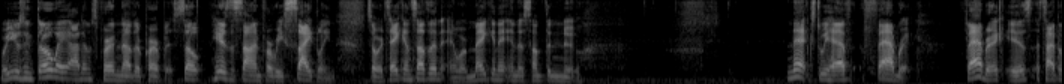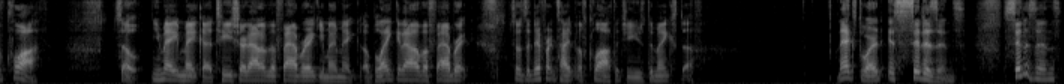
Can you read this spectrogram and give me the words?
We're using throwaway items for another purpose. So here's the sign for recycling. So we're taking something and we're making it into something new. Next, we have fabric. Fabric is a type of cloth. So you may make a t-shirt out of the fabric, you may make a blanket out of a fabric. So it's a different type of cloth that you use to make stuff. Next word is citizens. Citizens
